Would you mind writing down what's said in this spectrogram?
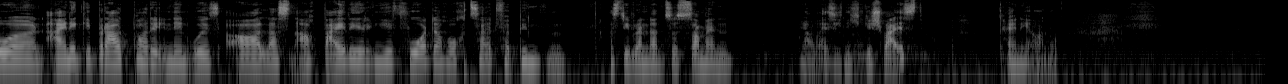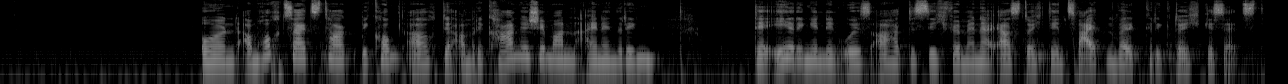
Und einige Brautpaare in den USA lassen auch beide Ringe vor der Hochzeit verbinden. Also die werden dann zusammen, ja, weiß ich nicht, geschweißt. Keine Ahnung. Und am Hochzeitstag bekommt auch der amerikanische Mann einen Ring. Der Ehering in den USA hatte sich für Männer erst durch den Zweiten Weltkrieg durchgesetzt.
